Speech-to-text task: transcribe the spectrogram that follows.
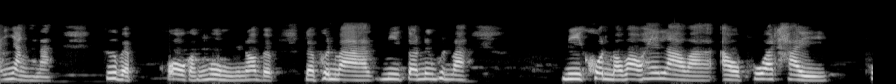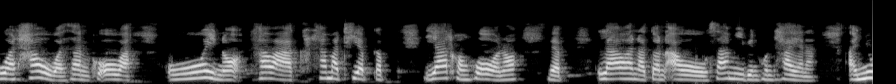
อิหยังหั้นนะคือแบบโอ้ก็งงอยู่เนาะแบบ แล้วเพิ่นว่ามีตอนหนึงเพิ่นว่า มีคนมาเว้าให้ลาวว่าเอาผัวไทย ผัวเฒ่าว่าซั่นโอว่า โอ๊ยเนาะถ้าว่าถ้ามาเทียบกับญาติของโอเนาะแบบลาวหั้นะตอนเอาสามีเป็นคนไทยอะนะอายุ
